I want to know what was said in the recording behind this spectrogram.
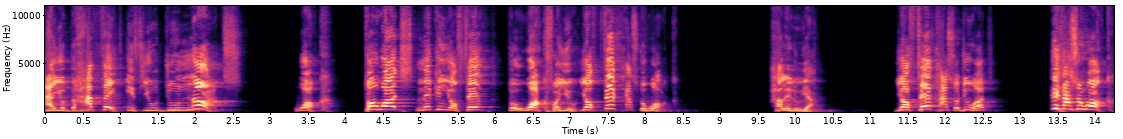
and you have faith. If you do not work towards making your faith to work for you. Your faith has to work. Hallelujah. Your faith has to do what? It has to work.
